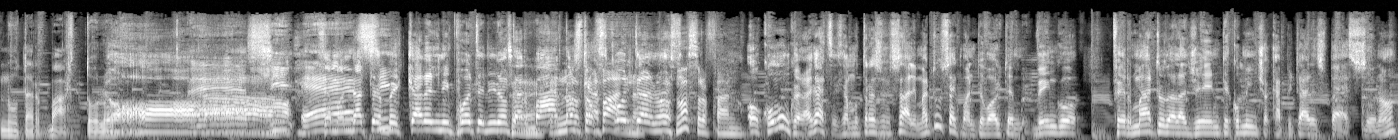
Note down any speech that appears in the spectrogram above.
Notarbartolo. Oh, Eh, sì, eh, siamo andati sì. a beccare il nipote di Notar Cioè, Bartolo il nostro che fan. ascolta la nostra nostro fan. Oh, comunque, ragazzi, siamo trasversali. Ma tu sai quante volte vengo fermato dalla gente? Comincia a capitare spesso, no?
